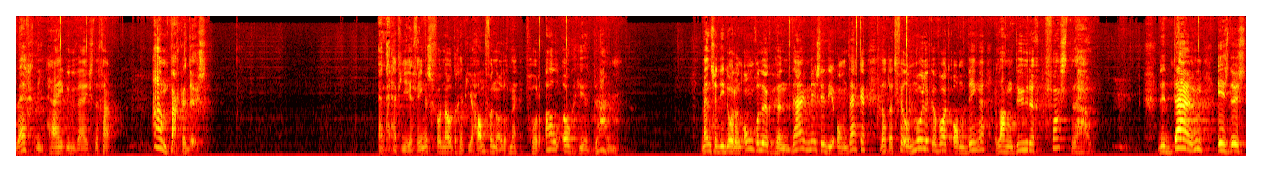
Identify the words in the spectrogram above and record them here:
weg die hij u wijst te gaan. Aanpakken dus. En daar heb je je vingers voor nodig, heb je je hand voor nodig, maar vooral ook je duim. Mensen die door een ongeluk hun duim missen, die ontdekken dat het veel moeilijker wordt om dingen langdurig vast te houden. De duim is dus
